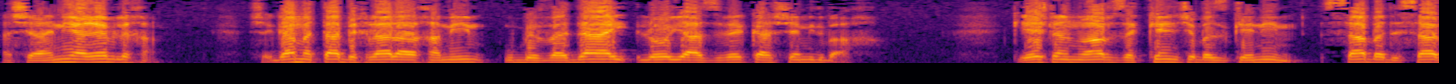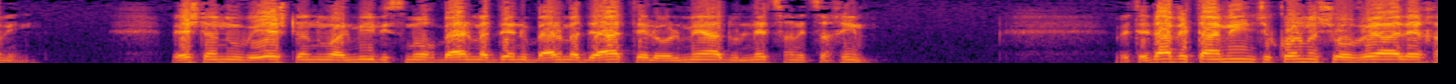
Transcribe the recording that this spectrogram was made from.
אשר אני ערב לך, שגם אתה בכלל הרחמים, ובוודאי לא יעזבך השם מטבח. כי יש לנו אב זקן שבזקנים, סבא דסבין, ויש לנו ויש לנו על מי לסמוך בעלמא דין ובעלמא דעתה לעולמי עד ולנצח נצחים. ותדע ותאמין שכל מה שעובר עליך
